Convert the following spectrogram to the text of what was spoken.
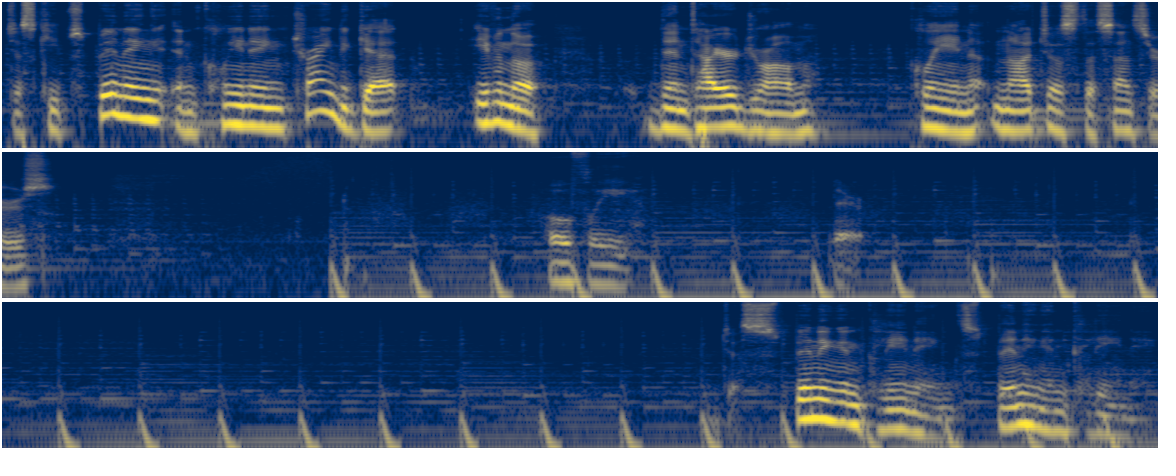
Just keep spinning and cleaning, trying to get even the, the entire drum clean, not just the sensors. Hopefully, Just spinning and cleaning, spinning and cleaning.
